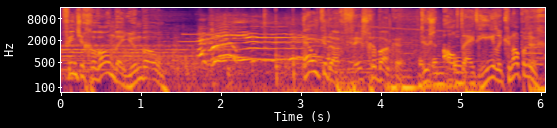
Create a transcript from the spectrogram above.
vind je gewoon bij Jumbo. Elke dag vers gebakken, dus altijd heerlijk knapperig.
